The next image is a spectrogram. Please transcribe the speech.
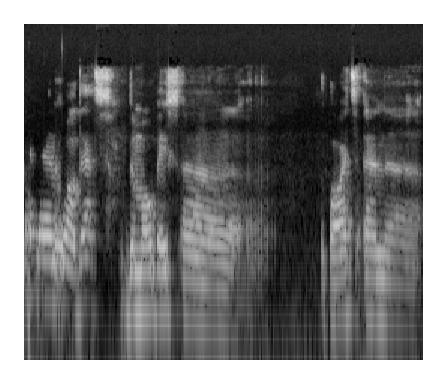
and then well that's the mobase uh, part, and uh,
